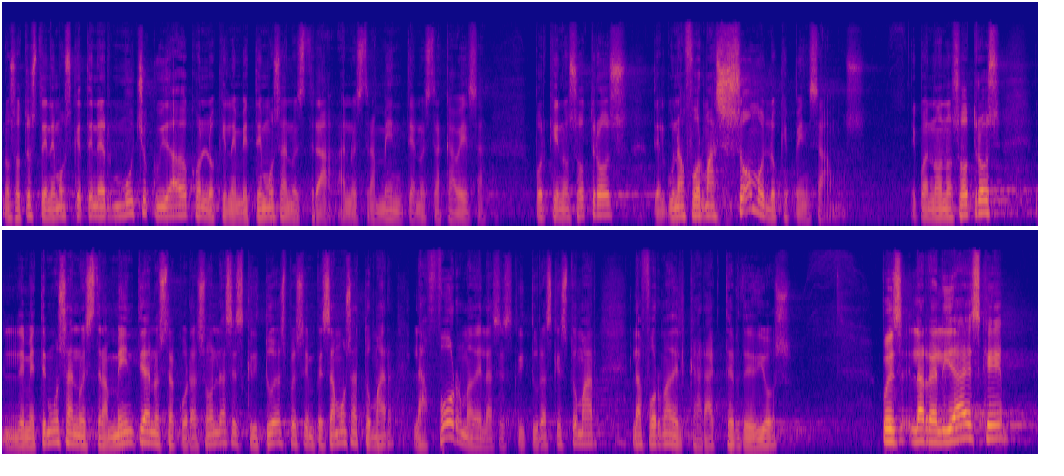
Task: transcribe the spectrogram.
nosotros tenemos que tener mucho cuidado con lo que le metemos a nuestra, a nuestra mente, a nuestra cabeza, porque nosotros de alguna forma somos lo que pensamos. Y cuando nosotros le metemos a nuestra mente, a nuestro corazón las escrituras, pues empezamos a tomar la forma de las escrituras, que es tomar la forma del carácter de Dios. Pues la realidad es que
